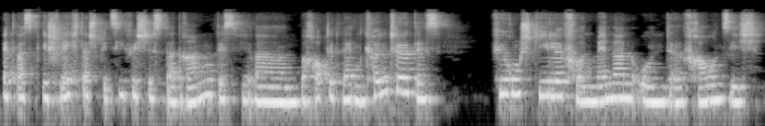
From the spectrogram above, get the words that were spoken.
etwas Geschlechterspezifisches daran, dass wir, ähm, behauptet werden könnte, dass Führungsstile von Männern und äh, Frauen sich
